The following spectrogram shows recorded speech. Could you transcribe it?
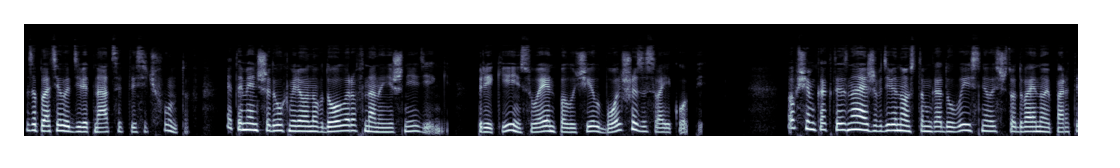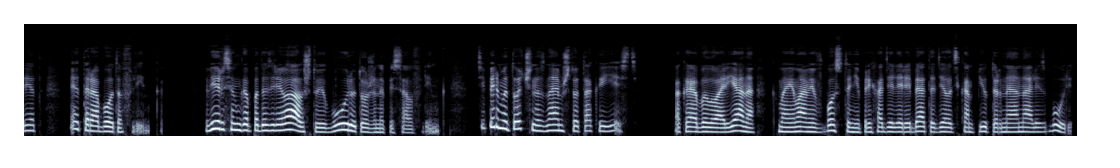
заплатила 19 тысяч фунтов. Это меньше двух миллионов долларов на нынешние деньги. Прикинь, Суэйн получил больше за свои копии. В общем, как ты знаешь, в 90-м году выяснилось, что двойной портрет — это работа Флинка. Вирсинга подозревал, что и Бурю тоже написал Флинк. Теперь мы точно знаем, что так и есть. Пока я был у Арьяна, к моей маме в Бостоне приходили ребята делать компьютерный анализ бури.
